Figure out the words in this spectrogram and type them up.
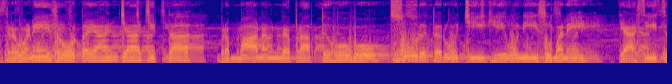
श्रवणे श्रोतयांच्या चित्ता. ब्रह्मानंद प्राप्त होवो. सूर तरुची घेऊनी सुमने. त्यासीच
